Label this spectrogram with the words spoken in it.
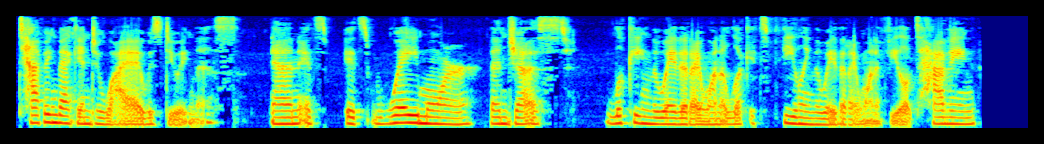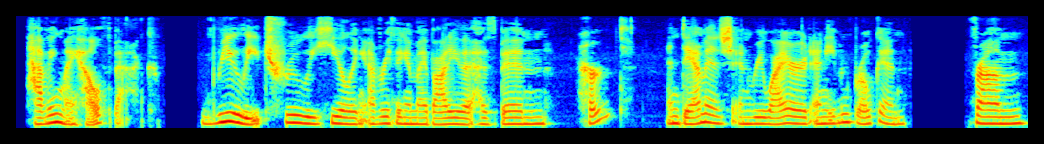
tapping back into why I was doing this. And it's it's way more than just looking the way that I want to look. It's feeling the way that I want to feel. It's having having my health back. Really truly healing everything in my body that has been hurt and damaged and rewired and even broken from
